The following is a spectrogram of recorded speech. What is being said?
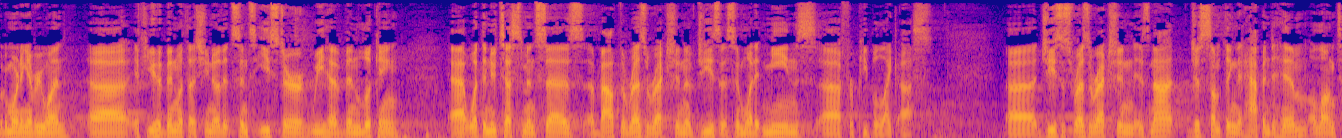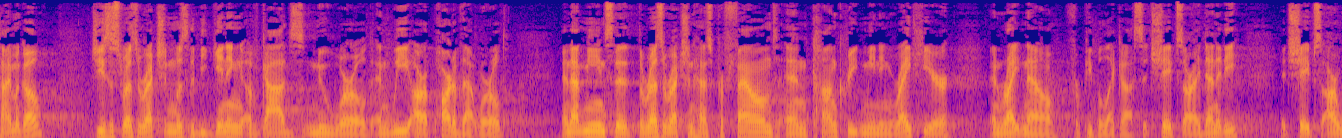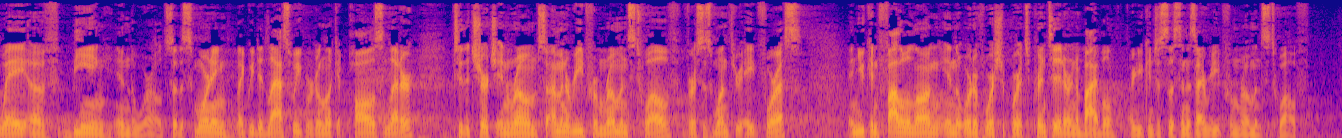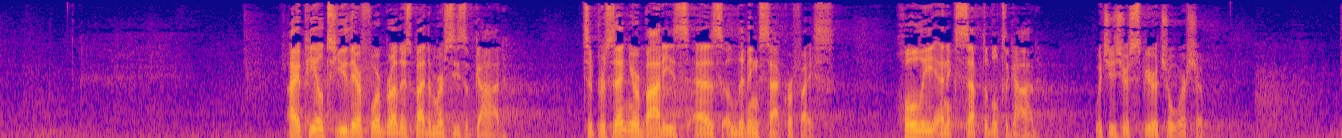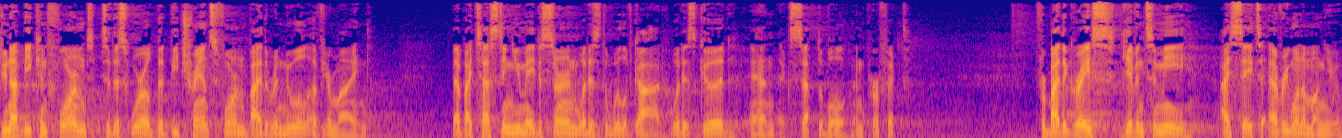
Well, good morning, everyone. Uh, if you have been with us, you know that since Easter, we have been looking at what the New Testament says about the resurrection of Jesus and what it means uh, for people like us. Uh, Jesus' resurrection is not just something that happened to him a long time ago. Jesus' resurrection was the beginning of God's new world, and we are a part of that world. And that means that the resurrection has profound and concrete meaning right here and right now for people like us. It shapes our identity. It shapes our way of being in the world. So this morning, like we did last week, we're going to look at Paul's letter to the church in Rome. So I'm going to read from Romans 12, verses 1 through 8 for us. And you can follow along in the order of worship where it's printed or in a Bible, or you can just listen as I read from Romans 12. I appeal to you, therefore, brothers, by the mercies of God to present your bodies as a living sacrifice, holy and acceptable to God, which is your spiritual worship. Do not be conformed to this world, but be transformed by the renewal of your mind, that by testing you may discern what is the will of God, what is good and acceptable and perfect. For by the grace given to me, I say to everyone among you,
